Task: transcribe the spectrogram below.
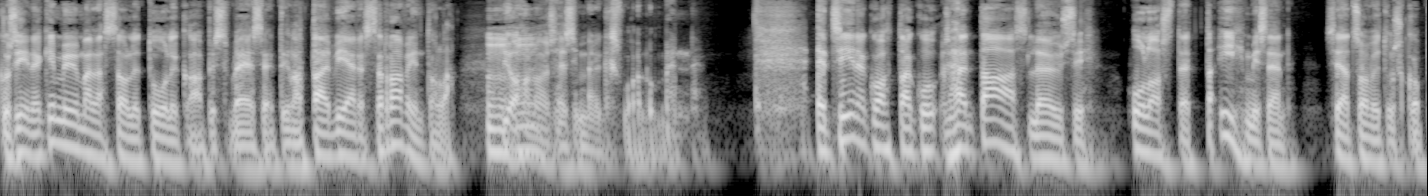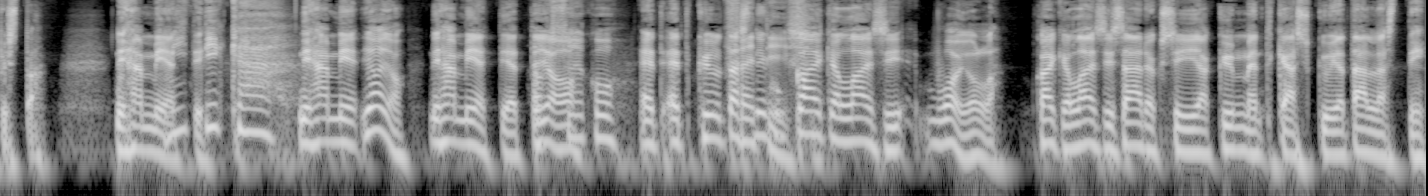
Kun siinäkin myymälässä oli tuulikaapissa WC-tila tai vieressä ravintola, mm-hmm. johon olisi esimerkiksi voinut mennä. Et siinä kohtaa, kun hän taas löysi ulostetta ihmisen sieltä sovituskopista, niin hän mietti. Mikä? Niin hän mietti, joo joo, niin hän mietti, että Onko se joo, joku että et kyllä tässä niinku kaikenlaisia, voi olla, kaikenlaisia säädöksiä ja kymmentä käskyä ja tällaista, niin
